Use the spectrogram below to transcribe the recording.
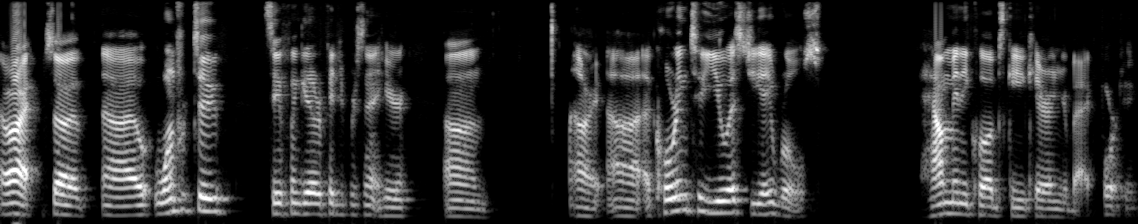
all right. So, uh, one for two. See if we can get over fifty percent here. Um, all right. Uh, according to USGA rules, how many clubs can you carry in your bag? 14.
